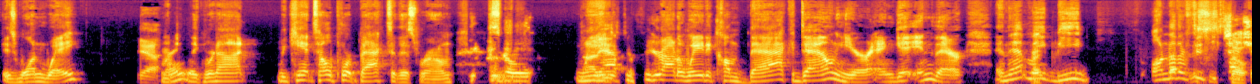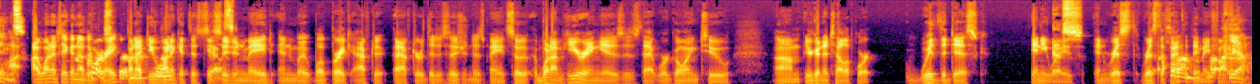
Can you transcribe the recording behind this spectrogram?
is one way Yeah, right? Like we're not, we can't teleport back to this room. So we have to figure out a way to come back down here and get in there. And that might be another This 50 is- So I. I want to take another course, break, but but I my do want to get this yes. decision made, and we'll, we'll break after after the decision is made. So what I'm hearing is is that we're going to um, you're going to teleport with the disc, anyways, Yes. and risk risk the Hold fact on, that they may but- find. it. Yeah,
